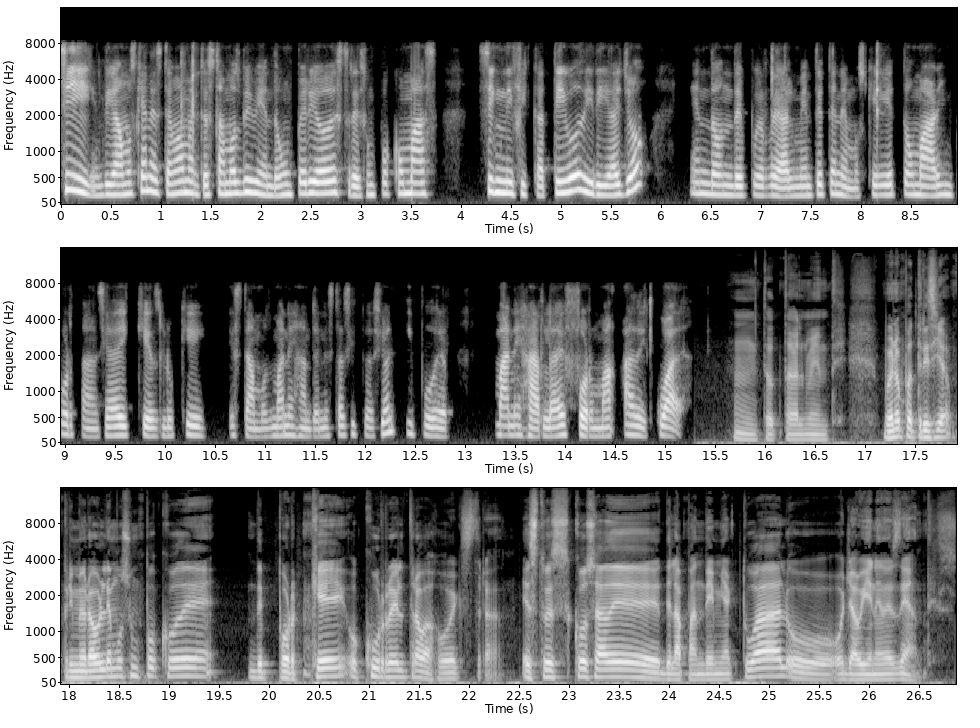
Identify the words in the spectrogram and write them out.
Sí, digamos que en este momento estamos viviendo un periodo de estrés un poco más significativo, diría yo, en donde pues realmente tenemos que tomar importancia de qué es lo que estamos manejando en esta situación y poder manejarla de forma adecuada. Mm, totalmente. Bueno, Patricia, primero hablemos un poco de, de por qué ocurre el trabajo extra. ¿Esto es cosa de, de la pandemia actual o ya viene desde antes?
